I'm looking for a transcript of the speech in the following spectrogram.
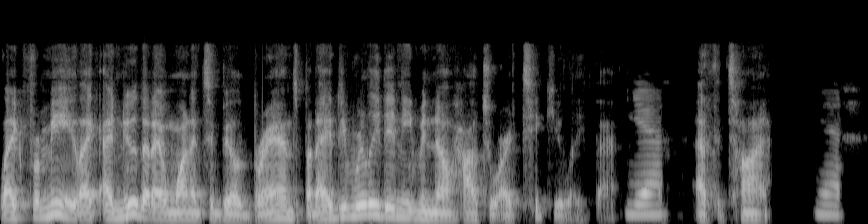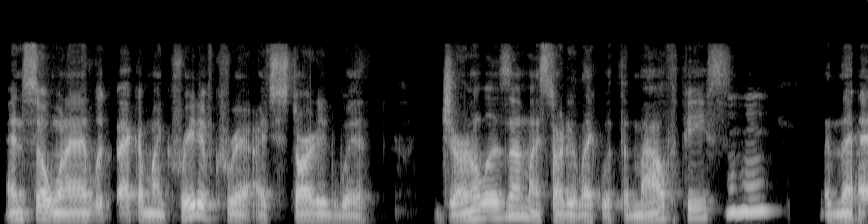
like for me, like I knew that I wanted to build brands, but I really didn't even know how to articulate that. Yeah. At the time. Yeah. And so when I look back at my creative career, I started with journalism. I started like with the mouthpiece. Mm-hmm. And then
